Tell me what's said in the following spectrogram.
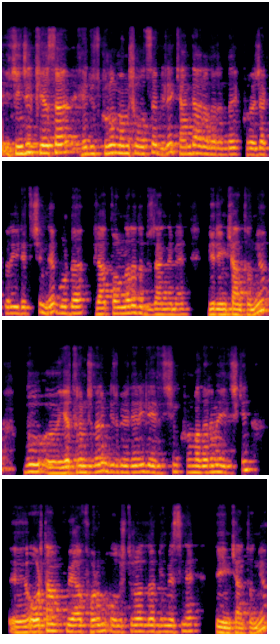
ikinci piyasa henüz kurulmamış olsa bile kendi aralarında kuracakları iletişimle burada platformlara da düzenleme bir imkan tanıyor. Bu e, yatırımcıların birbirleriyle iletişim kurmalarına ilişkin e, ortam veya forum oluşturulabilmesine de imkan tanıyor.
